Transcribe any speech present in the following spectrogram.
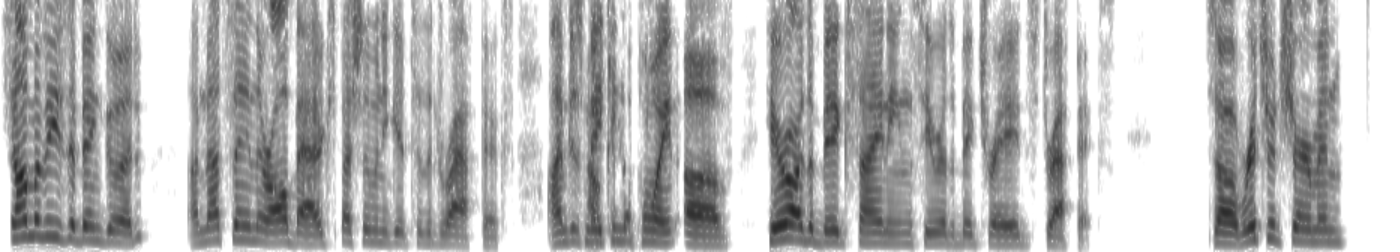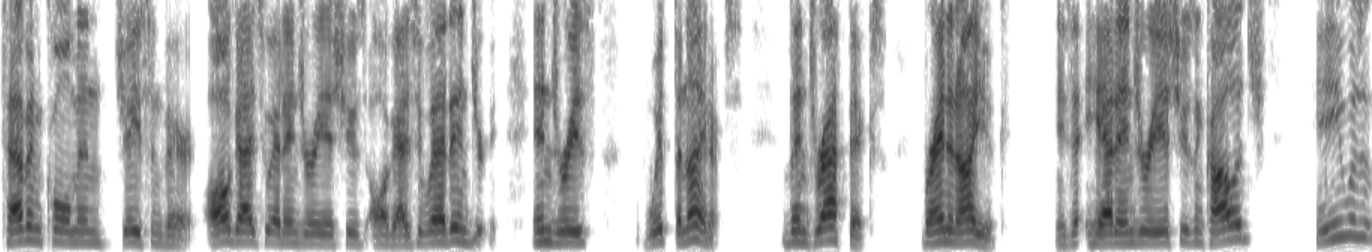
some of these have been good. I'm not saying they're all bad, especially when you get to the draft picks. I'm just making okay. the point of here are the big signings, here are the big trades, draft picks. So Richard Sherman, Tevin Coleman, Jason Verrett, all guys who had injury issues, all guys who had injury, injuries with the Niners. Then draft picks, Brandon Aiyuk. He's, he had injury issues in college. He was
